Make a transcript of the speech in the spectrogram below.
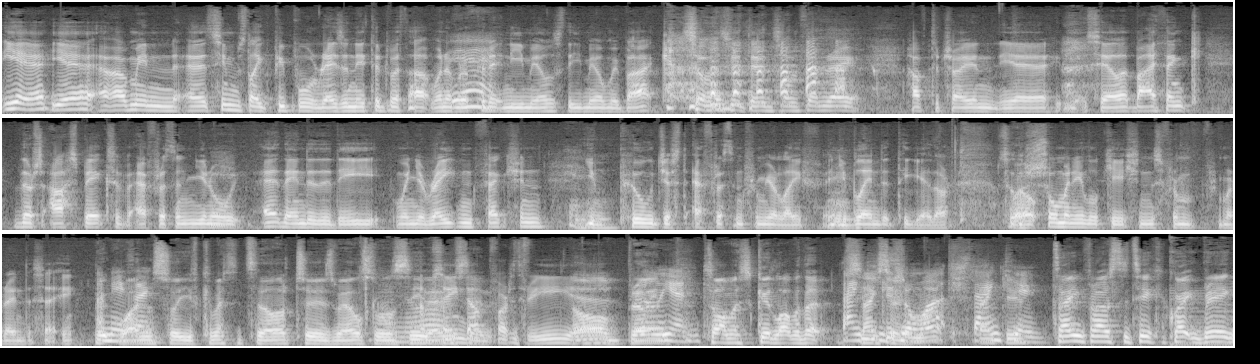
yeah, yeah. I mean, it seems like people resonated with that whenever I put it in emails. They email me back. So I was doing something right. Have to try and yeah sell it. But I think there's aspects of everything. You know, at the end of the day, when you're writing fiction, Yeah. you pull just everything from your life and you mm. blend it together. So Well- there's so many locations from from around the city. Book Amazing. one, so you've committed to the other two as well. So we'll see. I'm very signed up for three. Yeah. Oh, brilliant. Brilliant. Thomas, good luck with it. Thank, Thank you you so so much. much. Thank, Thank you. you. Time for us to take a quick break.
